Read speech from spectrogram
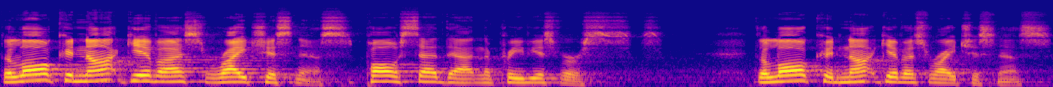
The law could not give us righteousness. Paul said that in the previous verses. The law could not give us righteousness.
